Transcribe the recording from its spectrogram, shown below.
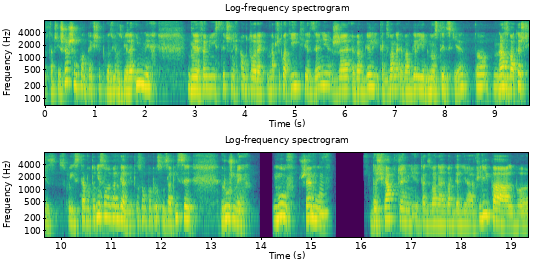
w znacznie szerszym kontekście, pokazując wiele innych feministycznych autorek, na przykład jej twierdzenie, że Ewangelii, tak zwane Ewangelie gnostyckie, to nazwa też jest swoista, bo to nie są Ewangelie, to są po prostu zapisy różnych mów, przemów, mhm doświadczeń, tak zwana Ewangelia Filipa, albo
